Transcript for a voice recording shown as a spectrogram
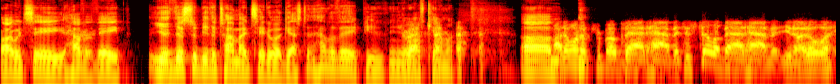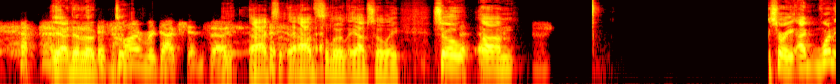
I would say, have a vape. You, this would be the time I'd say to a guest, have a vape. You, you're off camera. Um, I don't want to promote bad habits. It's still a bad habit, you know. I don't want. yeah, no, no. It's harm reduction. So absolutely, absolutely. So, um, sorry, I want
